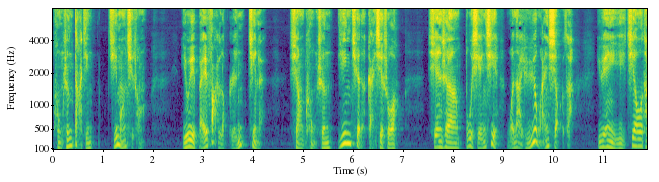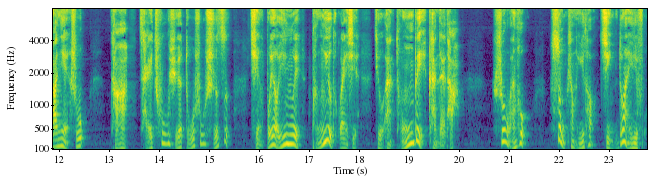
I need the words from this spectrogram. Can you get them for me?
孔生大惊，急忙起床。一位白发老人进来，向孔生殷切地感谢说：“先生不嫌弃我那愚顽小子，愿意教他念书，他才初学读书识字。”请不要因为朋友的关系就按同辈看待他。说完后，送上一套锦缎衣服、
